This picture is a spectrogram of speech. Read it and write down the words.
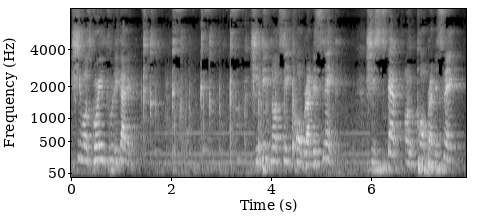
She was going through the garden. She did not see Cobra the snake. She stepped on Cobra the snake.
